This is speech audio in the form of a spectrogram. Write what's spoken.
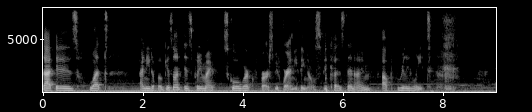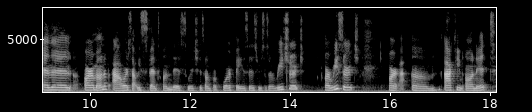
that is what I need to focus on is putting my schoolwork first before anything else because then I'm up really late. And then our amount of hours that we spent on this, which is on for four phases, which is our research, our research, our um, acting on it,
